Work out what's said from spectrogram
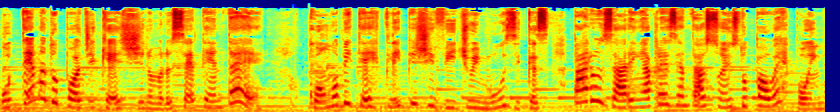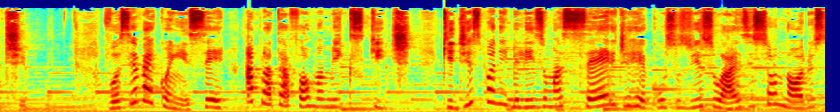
O tema do podcast de número 70 é Como obter clipes de vídeo e músicas para usar em apresentações do PowerPoint. Você vai conhecer a plataforma Mixkit que disponibiliza uma série de recursos visuais e sonoros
